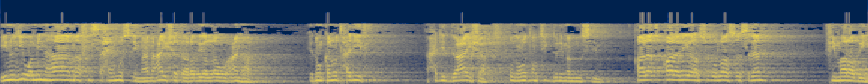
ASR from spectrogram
il nous dit ومنها ما في صحيح مسلم عن عائشة رضي الله عنها et donc un autre hadith un hadith de Aïcha qui se trouve dans l'authentique de l'imam muslim قالت قال لي رسول الله صلى الله عليه وسلم في مرضه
